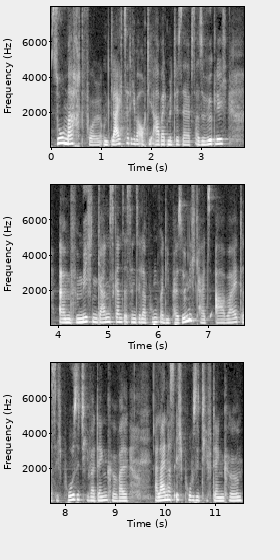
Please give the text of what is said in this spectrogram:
so machtvoll und gleichzeitig aber auch die Arbeit mit dir selbst. Also wirklich ähm, für mich ein ganz, ganz essentieller Punkt war die Persönlichkeitsarbeit, dass ich positiver denke, weil allein, dass ich positiv denke,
